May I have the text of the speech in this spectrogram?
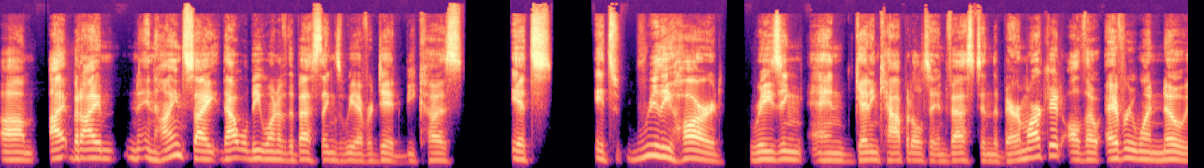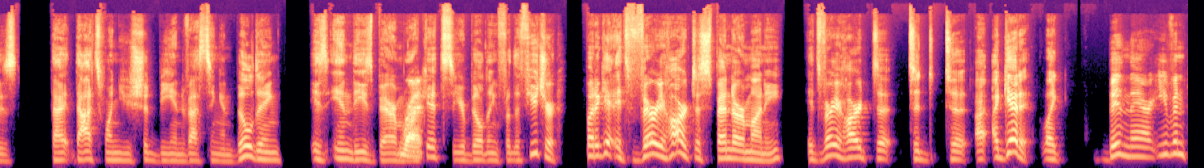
um I but I'm in hindsight, that will be one of the best things we ever did because it's it's really hard raising and getting capital to invest in the bear market although everyone knows that that's when you should be investing and building is in these bear markets right. so you're building for the future but again it's very hard to spend our money it's very hard to to to I, I get it like been there even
